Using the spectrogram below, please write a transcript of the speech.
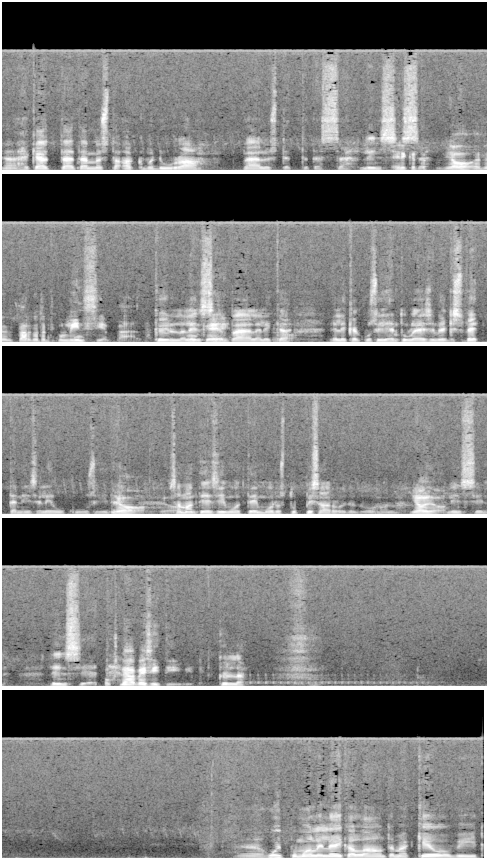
ja he käyttää tämmöistä Aquadura päällystettä tässä Eli linssissä. joo, eli tarkoitat niin linssien päällä. Kyllä, linssien Okei. päällä. Eli, Joo. eli kun siihen tulee esimerkiksi vettä, niin se liukuu siitä Joo, joo. saman tien sivuun, ettei muodostu pisaroita tuohon Joo, joo. linssin, linssiin. Onko nämä vesitiivit? Kyllä. Huippumalli Leikalla on tämä Geovid,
